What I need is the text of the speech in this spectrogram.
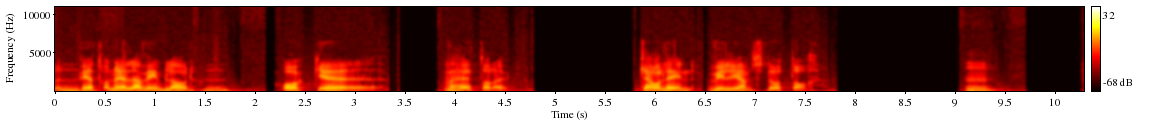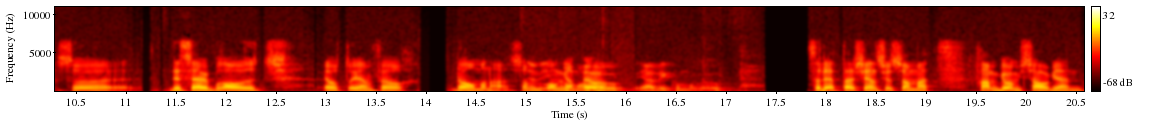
Mm. Petronella Vinblad. Mm. och eh, vad heter det? Caroline Williams dotter. Mm. Så det ser bra ut återigen för damerna som Ja, ångar på. upp. Ja, vi kommer gå upp. Så detta känns ju som att framgångssagan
